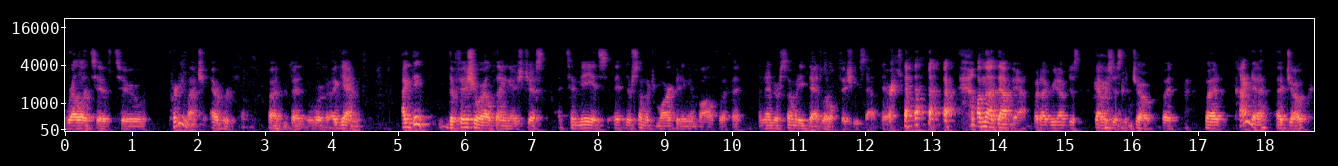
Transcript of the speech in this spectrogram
relative to pretty much everything. But, but we're, again, I think the fish oil thing is just, to me, it's it, there's so much marketing involved with it. And then there's so many dead little fishies out there. I'm not that bad, but I mean, I'm just, that was just a joke, but, but kind of a joke.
